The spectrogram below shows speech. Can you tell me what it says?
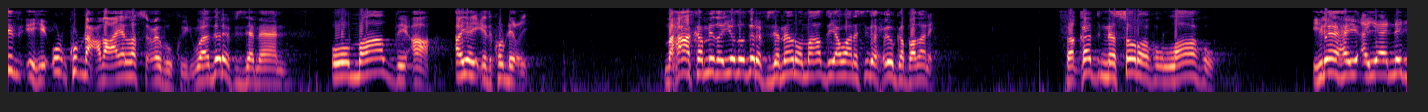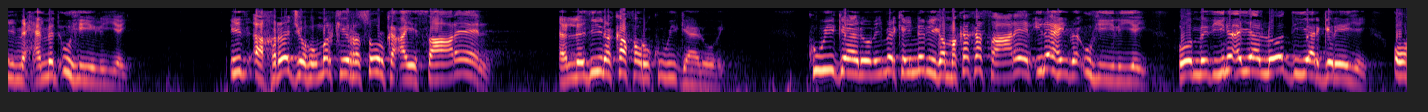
id ihi ku dhacdaaye la soco buu ku yidhi. Waa daraf zamaan oo maadi ah ayay id ku dhici. Maxaa ka mid a? Iyadoo daraf zamaan oo maadi ah waana sida xooga badane. Faqad nasarahu allaahu ilaahay ayaa nebi maxamed u hiiliyey. Id akhrajahu markii rasuulka ay saareen aladiina kafaruu kuwii gaaloobay. Kuwii gaaloobay markay nebiga maka ka saareen ilaahay baa u hiiliyey oo madiine ayaa loo diyaar gareeyey oo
